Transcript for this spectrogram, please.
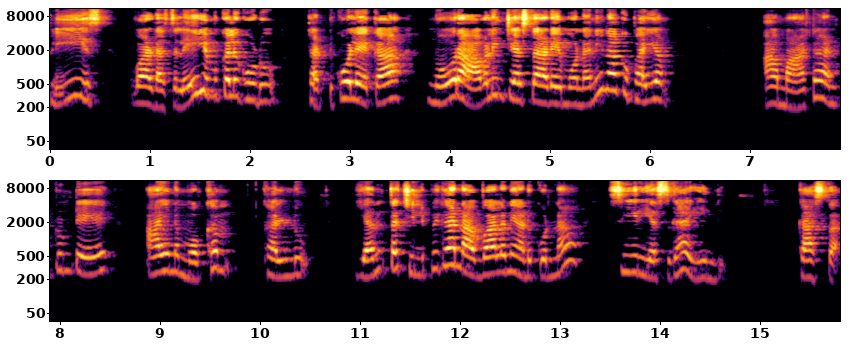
ప్లీజ్ వాడసలే ఎముకలు ఎముకల గూడు. తట్టుకోలేక నోరు ఆవలించేస్తాడేమోనని నాకు భయం. ఆ మాట అంటుంటే ఆయన ముఖం కళ్ళు ఎంత చిలిపిగా నవ్వాలని అనుకున్నా సీరియస్గా అయ్యింది. కాస్త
